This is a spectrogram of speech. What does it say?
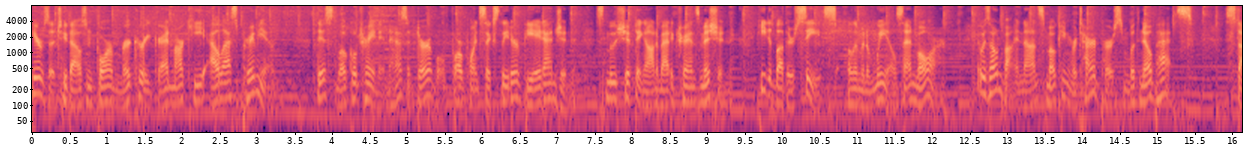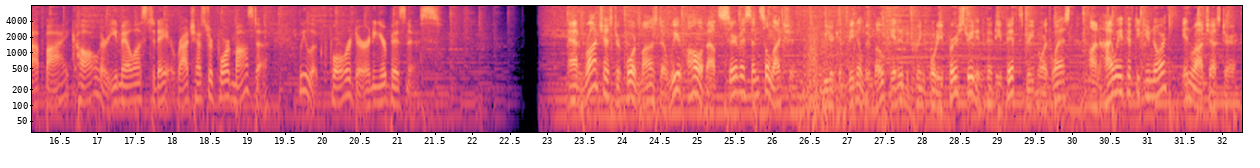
Here's a 2004 Mercury Grand Marquis LS Premium. This local trade-in has a durable 4.6-liter V8 engine, smooth shifting automatic transmission, heated leather seats, aluminum wheels, and more. It was owned by a non-smoking retired person with no pets. Stop by, call, or email us today at Rochester Ford Mazda. We look forward to earning your business. At Rochester Ford Mazda, we're all about service and selection. We are conveniently located between 41st Street and 55th Street Northwest on Highway 52 North in Rochester.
